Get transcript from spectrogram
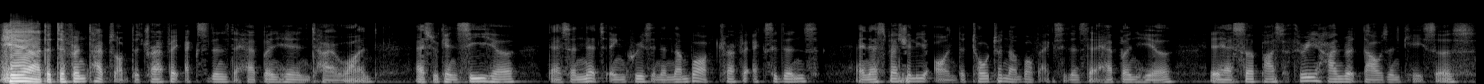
Here are the different types of the traffic accidents that happen here in Taiwan. As you can see here, there's a net increase in the number of traffic accidents and especially on the total number of accidents that happen here, it has surpassed 300,000 cases.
